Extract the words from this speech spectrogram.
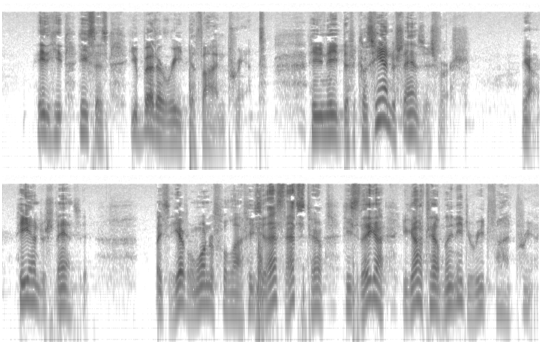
He, he, he says, you better read the fine print. You need to, because he understands this verse. Yeah, he understands it. They say, you have a wonderful life. He said, that's, that's terrible. He said, they got, you got to tell them they need to read fine print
